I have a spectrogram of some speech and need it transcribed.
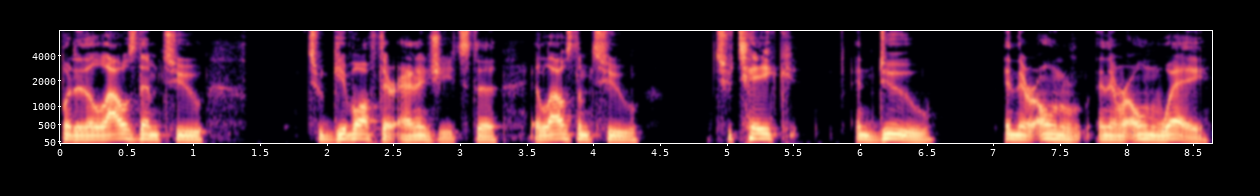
But it allows them to to give off their energy. It's to it allows them to to take and do in their own in their own way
